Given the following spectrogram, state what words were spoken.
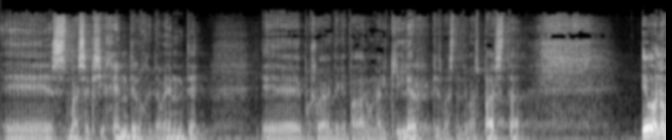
Eh, es más exigente, lógicamente. Eh, pues obviamente hay que pagar un alquiler, que es bastante más pasta. Y bueno,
